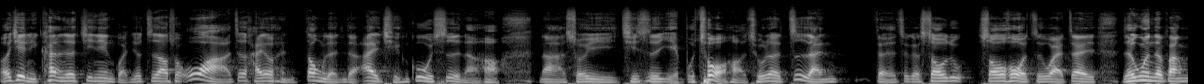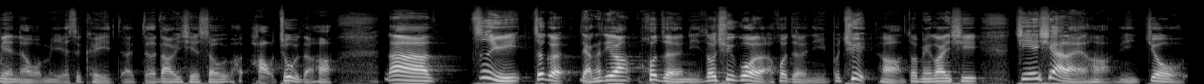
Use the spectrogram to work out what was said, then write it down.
而且你看了这纪念馆就知道说，哇，这还有很动人的爱情故事呢，哈。那所以其实也不错哈。除了自然的这个收入收获之外，在人文的方面呢，我们也是可以呃得到一些收好处的哈。那至于这个两个地方，或者你都去过了，或者你不去哈都没关系。接下来哈，你就。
